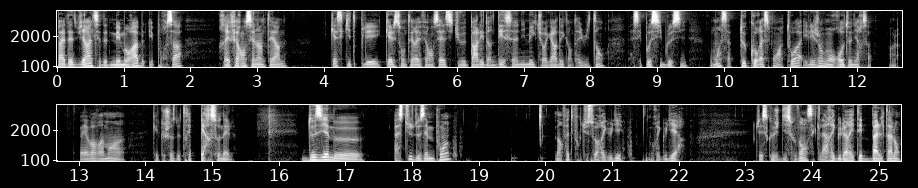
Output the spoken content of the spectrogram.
pas d'être viral, c'est d'être mémorable. Et pour ça, référentiel interne, qu'est-ce qui te plaît, quels sont tes référentiels? Si tu veux parler d'un dessin animé que tu regardais quand tu as 8 ans, bah, c'est possible aussi. Au moins, ça te correspond à toi et les gens vont retenir ça. Il va y avoir vraiment quelque chose de très personnel. Deuxième euh, astuce, deuxième point, bah, en fait, il faut que tu sois régulier ou régulière. Sais, ce que je dis souvent, c'est que la régularité bat le talent.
